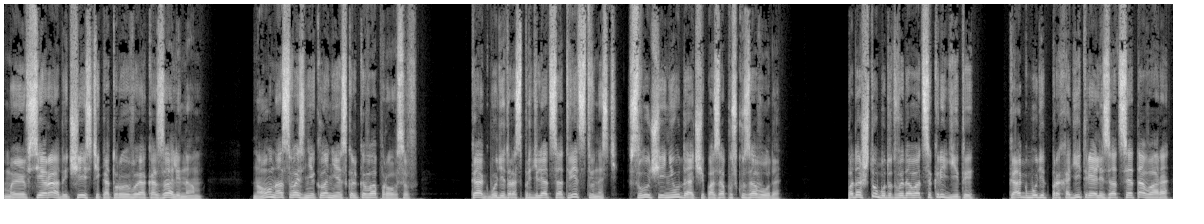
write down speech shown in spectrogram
мы все рады чести, которую вы оказали нам, но у нас возникло несколько вопросов. Как будет распределяться ответственность в случае неудачи по запуску завода? Подо что будут выдаваться кредиты?» Как будет проходить реализация товара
